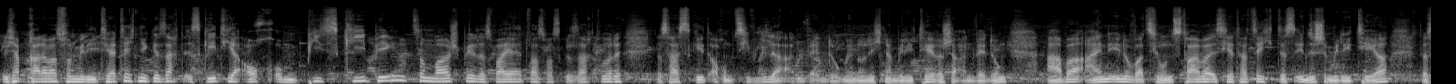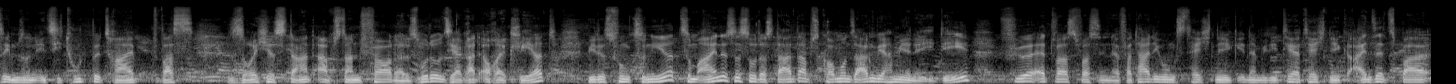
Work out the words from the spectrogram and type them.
ich habe gerade was von Militärtechnik gesagt. Es geht hier auch um Peacekeeping zum Beispiel. Das war ja etwas, was gesagt wurde. Das heißt, es geht auch um zivile Anwendungen und nicht nur militärische Anwendungen. Aber ein Innovationstreiber ist hier tatsächlich das indische Militär, das eben so ein Institut betreibt, was solche Start-ups dann fördert. Es wurde uns ja gerade auch erklärt, wie das funktioniert. Zum einen ist es so, dass Start-ups kommen und sagen, wir haben hier eine Idee für etwas, was in der Verteidigungstechnik, in der Militärtechnik einsetzbar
